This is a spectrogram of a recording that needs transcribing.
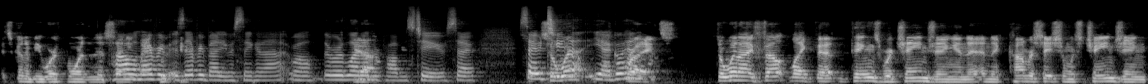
it's going to be worth more than this. The problem anyway. every, is everybody was thinking that. Well, there were a lot yeah. of other problems too. So, so, so when, the, yeah, go ahead. Right. So when I felt like that things were changing and the, and the conversation was changing,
